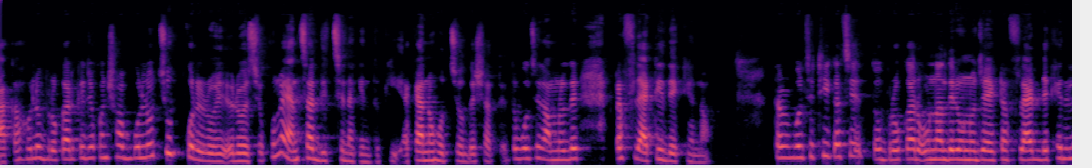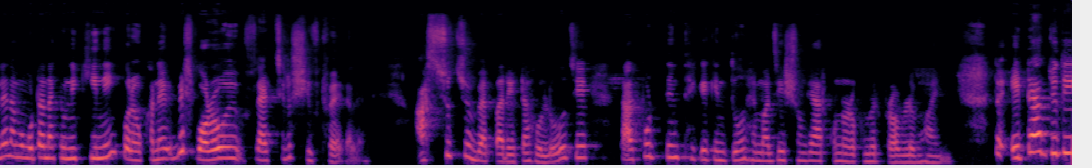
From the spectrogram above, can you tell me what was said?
ডাকা হলো। ব্রোকারকে যখন সব বলল, চুপ করে রয়েছে, কোনো অ্যান্সার দিচ্ছে না কিন্তু কি, কেন হচ্ছে ওদের সাথে? তো বলছে, আমাদের একটা ফ্ল্যাটই দেখে নাও। তারপর বলছে, ঠিক আছে। তো ব্রোকার ওনাদের অনুযায়ী একটা ফ্ল্যাট দেখে নিলেন এবং ওটা নাকি উনি কিনেই পরে ওখানে বেশ বড় ফ্ল্যাট ছিল শিফট হয়ে গেলেন। আশ্চর্য ব্যাপার এটা হলো যে তারপর দিন থেকে কিন্তু হেমাজির সঙ্গে আর কোনো রকমের প্রবলেম হয়নি। তো এটা যদি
